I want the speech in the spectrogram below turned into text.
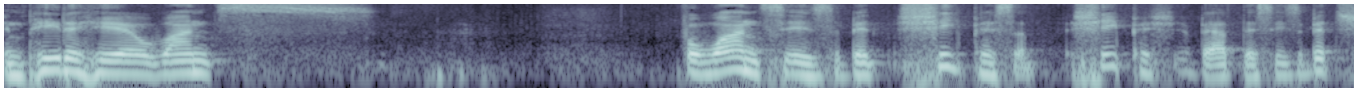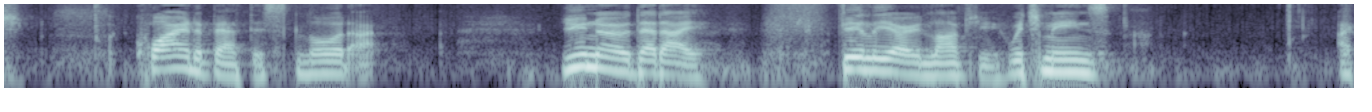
And Peter here once, for once, is a bit sheepish, sheepish about this. He's a bit quiet about this. Lord, I, you know that I phileo love you, which means I,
